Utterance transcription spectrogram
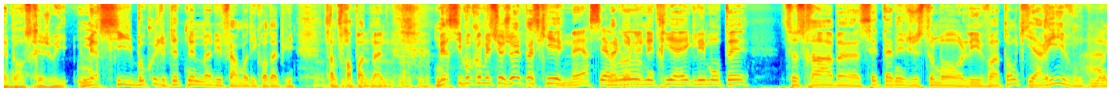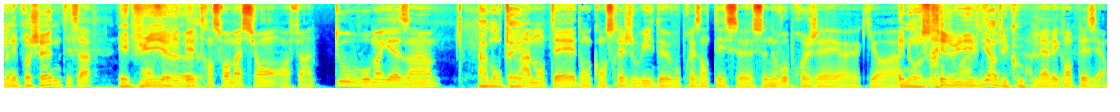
Eh ben, on se réjouit. Merci beaucoup. Je vais peut-être même aller faire moi des cours d'appui. Ça me fera pas de mal. Merci beaucoup, messieurs Joël Pasquier. Merci à La vous. grande lunetterie à Aigle et Montais. Ce sera ben, cette année justement les 20 ans qui arrivent, ou du Ah moins oui. l'année prochaine. C'est ça. Et on puis fait euh, des belles transformations. On va faire un tout beau magasin à Montais. à Montaix. Donc on se réjouit de vous présenter ce, ce nouveau projet euh, qui aura. Et nous, on se réjouit d'y venir du coup. Mais avec grand plaisir.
